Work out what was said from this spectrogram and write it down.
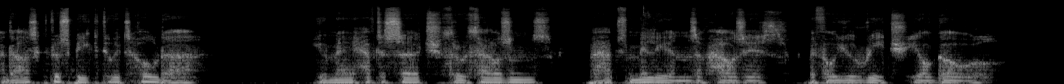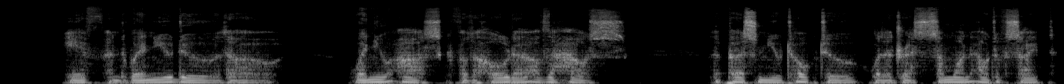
and ask to speak to its holder. You may have to search through thousands, perhaps millions of houses before you reach your goal. If and when you do, though, when you ask for the holder of the house, the person you talk to will address someone out of sight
